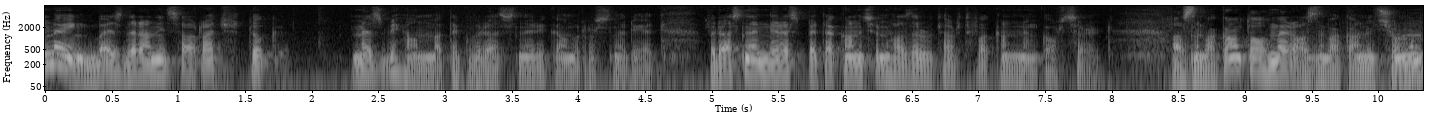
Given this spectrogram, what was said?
ունեինք բայց դրանից առաջ դուք մեզ մի համատեք վրացիների կամ ռուսների հետ։ Վրացներն իրենց պետականություն 1800 թվականին են կորցրել։ Ազնվական տոհմեր, ազնվականություն,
